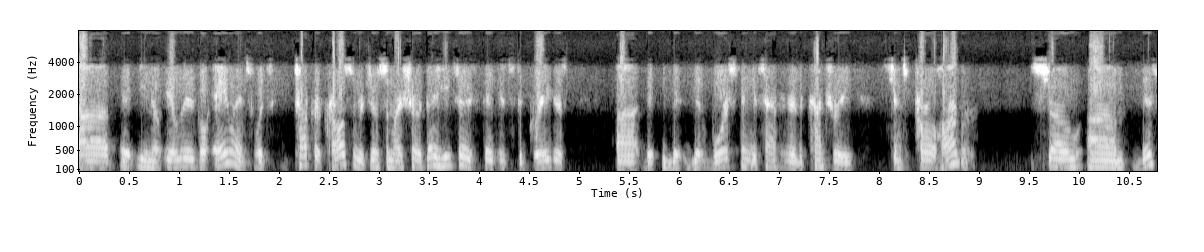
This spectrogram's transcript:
uh, you know, illegal aliens, which Tucker Carlson was just on my show today. He says think it's the greatest, uh, the, the, the worst thing that's happened to the country since Pearl Harbor. So um, this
